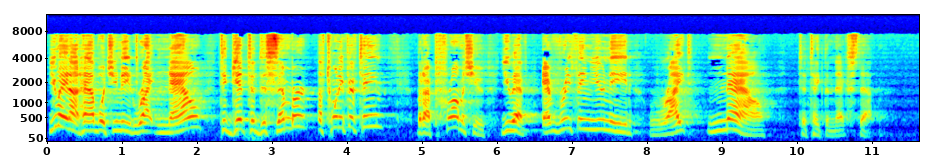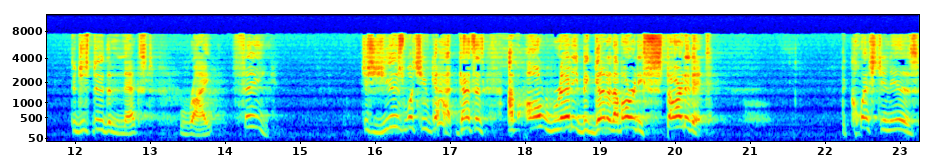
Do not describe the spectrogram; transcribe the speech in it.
You may not have what you need right now to get to December of 2015, but I promise you, you have everything you need right now to take the next step. To just do the next right thing. Just use what you've got. God says, I've already begun it, I've already started it. The question is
